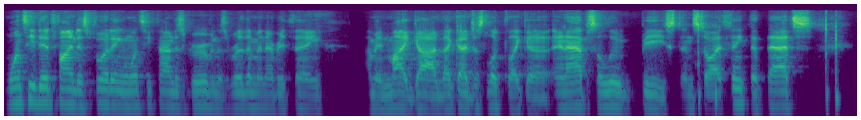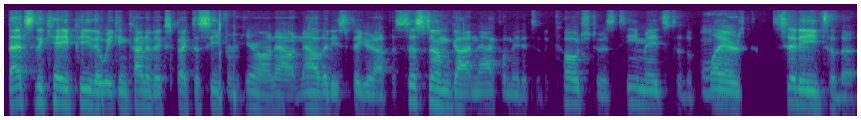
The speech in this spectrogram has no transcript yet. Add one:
once he did find his footing once he found his groove and his rhythm and everything I mean, my God, that guy just looked like a an absolute beast. And so I think that that's that's the KP that we can kind of expect to see from here on out. Now that he's figured out the system, gotten acclimated to the coach, to his teammates, to the Mhm. players, city, to the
